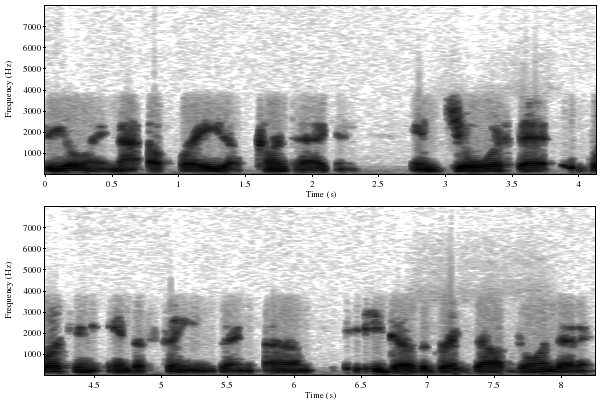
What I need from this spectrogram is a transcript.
field and not afraid of contact and enjoys that working in the seams. And um, he does a great job doing that. And,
